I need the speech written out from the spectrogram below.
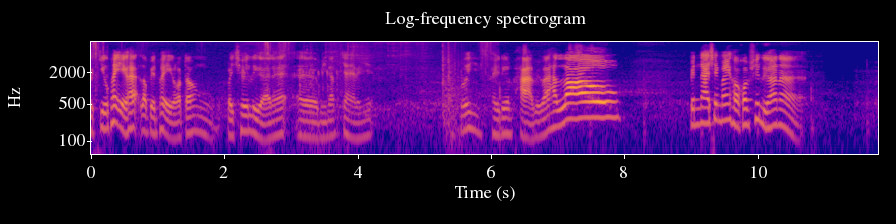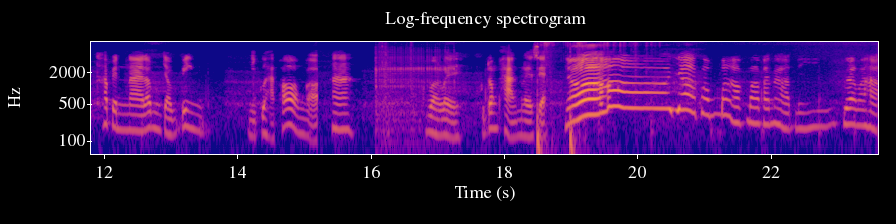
สกิลพระเอกฮะ เราเป็นพระเอกเราต้องไปช่วยเหลือนะฮะเออมีน้ำใจอะไรเงี้ยเฮ้ยใครเดินผ่านไปวะฮัลโหล เป็นนายใช่ไหมขอความช่วยเหลือน่ะ ถ้าเป็นนายแล้วมึงจะวิ่งหนีกูหาพ่อมึงเหรอฮะบอกเลยกูต้องผ่านมาเลยเสียเนาะยากลำบากมาขนาดนี้ เพื่อมาหา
